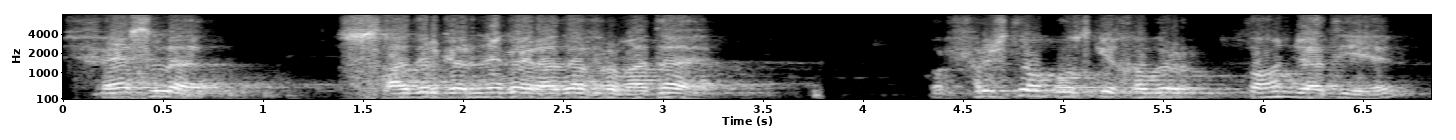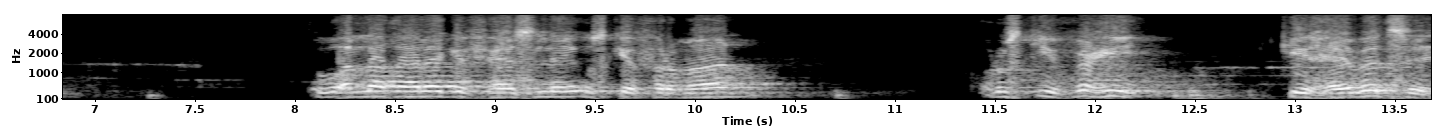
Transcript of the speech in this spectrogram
فیصلہ صادر کرنے کا ارادہ فرماتا ہے اور فرشتوں کو اس کی خبر پہنچ جاتی ہے، تو وہ اللہ تعالیٰ کے فیصلے، اس کے فرمان اور اس کی وحی کی حیبت سے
